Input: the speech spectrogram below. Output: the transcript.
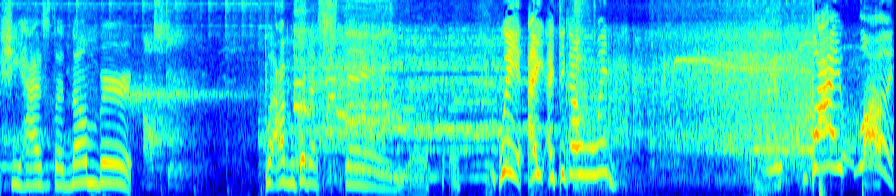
She has the number, but I'm gonna stay. Wait, I, I think I will win. By what?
